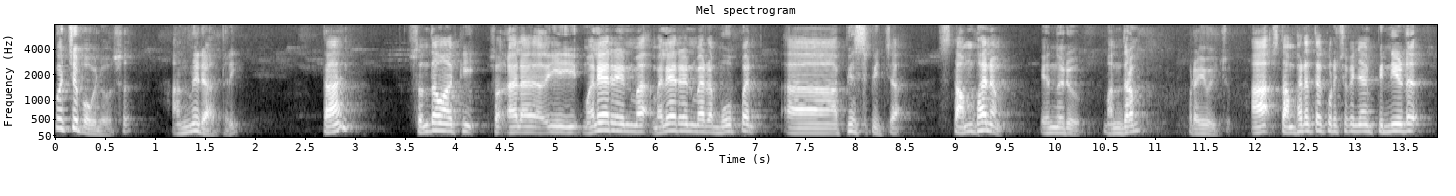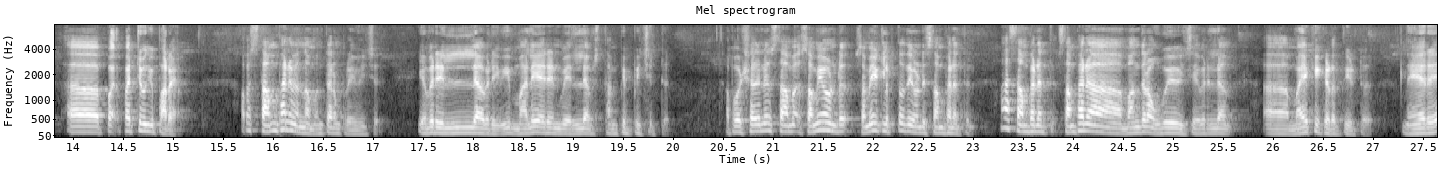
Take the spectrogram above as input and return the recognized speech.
കൊച്ചു പൗലോസ് അന്ന് രാത്രി താൻ സ്വന്തമാക്കി സ്വ- അല്ല ഈ മലയാരന്മാർ മലയാരന്മാരുടെ മൂപ്പൻ അഭ്യസിപ്പിച്ച സ്തംഭനം എന്നൊരു മന്ത്രം പ്രയോഗിച്ചു. ആ സ്തംഭനത്തെക്കുറിച്ചൊക്കെ ഞാൻ പിന്നീട് പറ്റുമെങ്കിൽ പറയാം. അപ്പോൾ സ്തംഭനം എന്ന മന്ത്രം പ്രയോഗിച്ച് ഇവരെല്ലാവരെയും ഈ മലയാരന്മാരെല്ലാം സ്തംഭിപ്പിച്ചിട്ട് അപ്പോൾ പക്ഷേ അതിന് സമ- സമയമുണ്ട് സമയക്ലിപ്തതയുണ്ട് സ്തംഭനത്തിൽ. ആ സ്തംഭന സ്തംഭന മന്ത്രം ഉപയോഗിച്ച് ഇവരെല്ലാം മയക്കി കിടത്തിയിട്ട് നേരെ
